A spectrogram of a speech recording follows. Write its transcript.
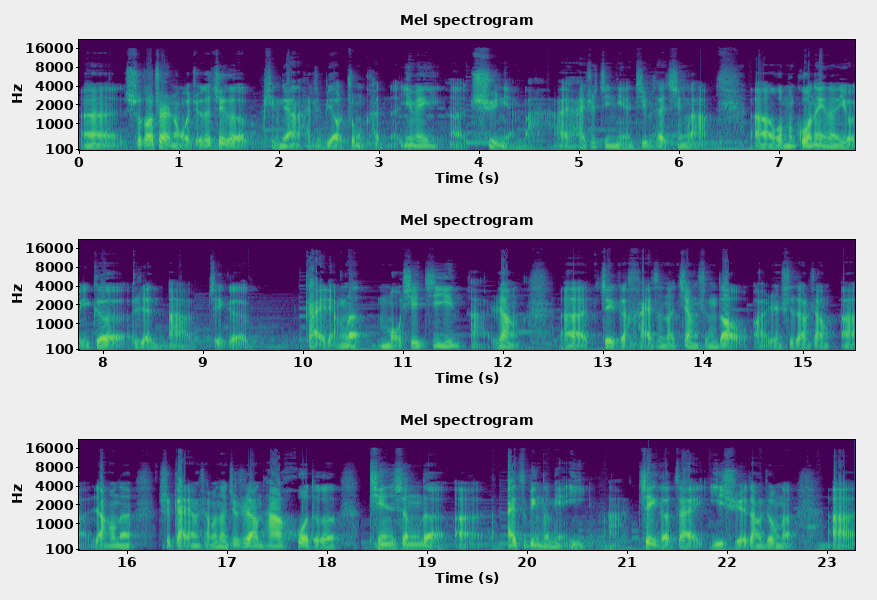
呃，说到这儿呢，我觉得这个评价呢还是比较中肯的，因为呃去年吧，还还是今年，记不太清了哈。呃，我们国内呢有一个人啊，这个。改良了某些基因啊，让呃这个孩子呢降生到啊人世当中啊，然后呢是改良什么呢？就是让他获得天生的呃艾滋病的免疫啊。这个在医学当中呢啊，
